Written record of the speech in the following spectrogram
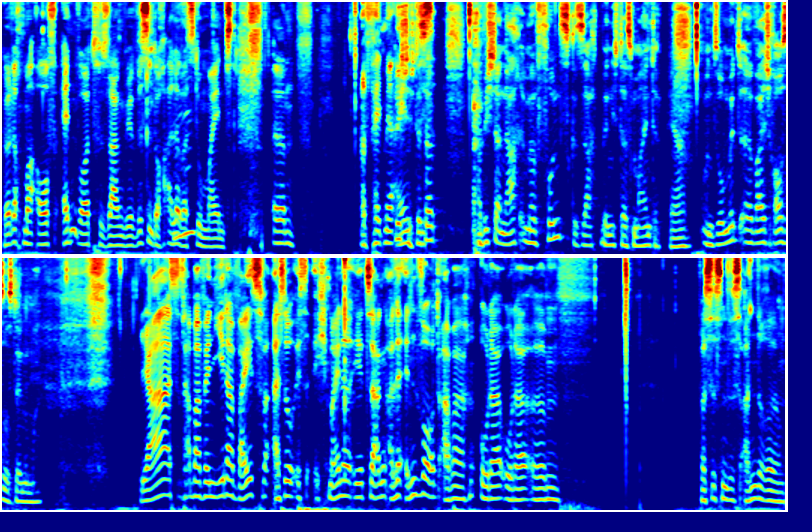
hör doch mal auf, N-Wort zu sagen. Wir wissen doch alle, was du meinst. Ähm, fällt mir Mhm. Richtig, ein. deshalb habe ich danach immer Funz gesagt, wenn ich das meinte. Ja. Und somit äh, war ich raus aus der Nummer. Ja, es ist aber, wenn jeder weiß, also ist, ich meine, jetzt sagen alle N-Wort, aber oder oder ähm, was ist denn das andere?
